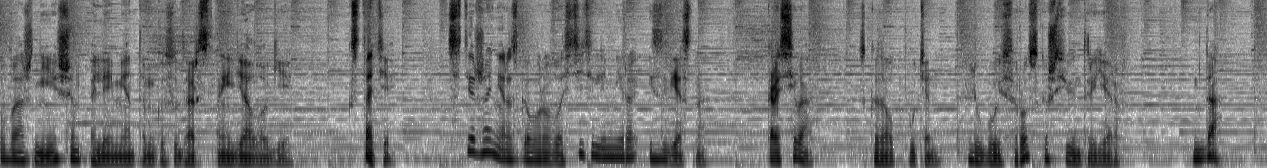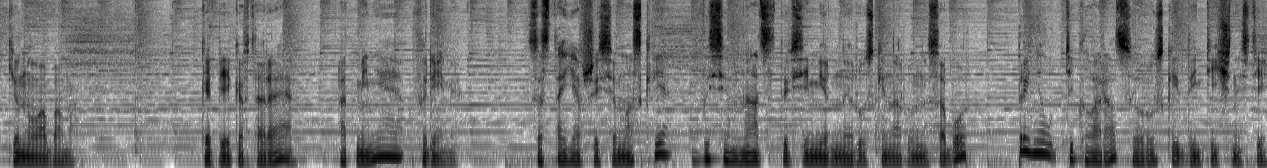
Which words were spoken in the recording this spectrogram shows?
важнейшим элементом государственной идеологии. Кстати, Содержание разговора властителей мира известно. «Красиво», — сказал Путин, любуясь роскошью интерьеров. «Да», — кивнул Обама. Копейка вторая, отменяя время. Состоявшийся в Москве 18-й Всемирный Русский Народный Собор принял Декларацию русской идентичности,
